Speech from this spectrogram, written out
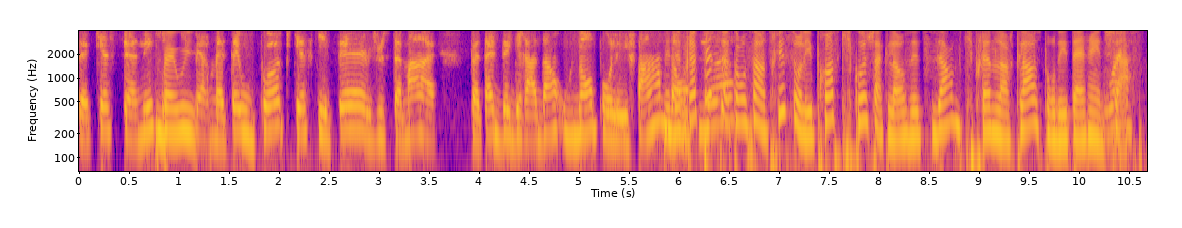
se questionner sur Ben ce oui. qui permettait ou pas, puis qu'est-ce qui était justement peut-être dégradant ou non pour les femmes. Mais Donc devrait peut-être se concentrer sur les profs qui couchent avec leurs étudiantes qui prennent leur classe pour des terrains de Ouais. chasse.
